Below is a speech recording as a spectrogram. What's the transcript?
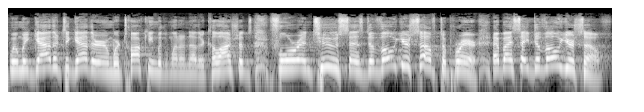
when we gather together and we're talking with one another. Colossians 4 and 2 says, Devote yourself to prayer. Everybody say, Devote yourself.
